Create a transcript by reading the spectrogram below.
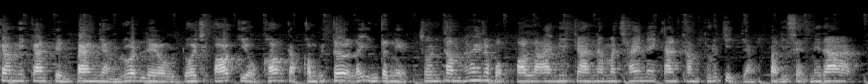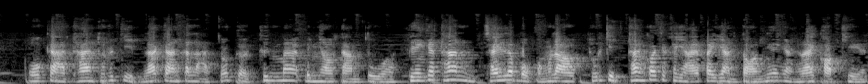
กรรมมีการเปลี่ยนแปลงอย่างรวดเร็ว โดยเฉพาะเกี่ยวข้องกับคอมพิวเตอร์และอินเทอร์เน็ต จนทำให้ระบบออนไลน์มีการนำมาใช้ในการทำธุรกิจอย่างปฏิเสธไม่ได้โอกาสทางธุรกิจและการตลาดก็เกิดขึ้นมากเป็นเงาตามตัว เพียงแค่ท่านใช้ระบบของเราธุรกิจท่านก็จะขยายไปอย่างต่อเนื่องอย่างไร้ขอบเขต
